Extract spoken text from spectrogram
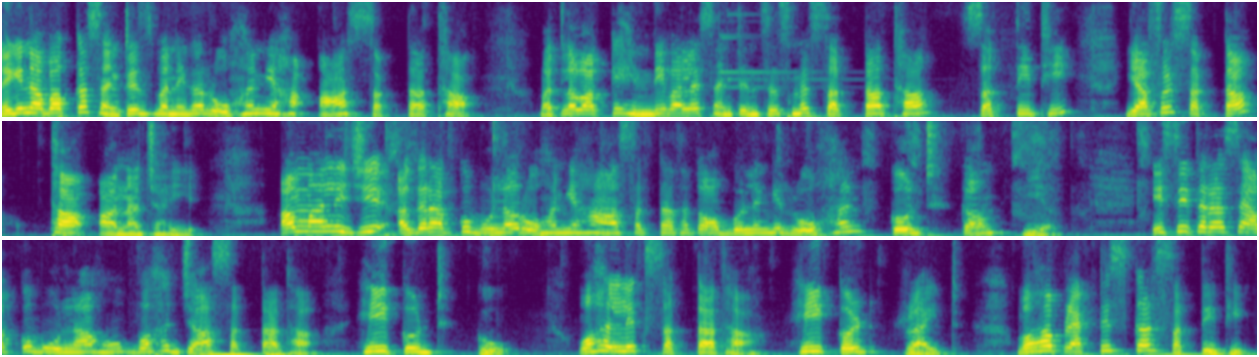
लेकिन अब आपका सेंटेंस बनेगा, रोहन यहाँ आ सकता था। मतलब आपके हिंदी वाले सेंटेंसेस में सकता था, सकती थी, या फिर सकता था आना चाहिए। अब मान लीजिए, अगर आपको बोला रोहन यहाँ आ सकता था तो आप बोलेंगे, रोहन कुड कम हियर इसी तरह से आपको बोलना हो, वह जा सकता था। ही कुड गो वह लिख सकता था. ही कुड राइट वह प्रैक्टिस कर सकती थी.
